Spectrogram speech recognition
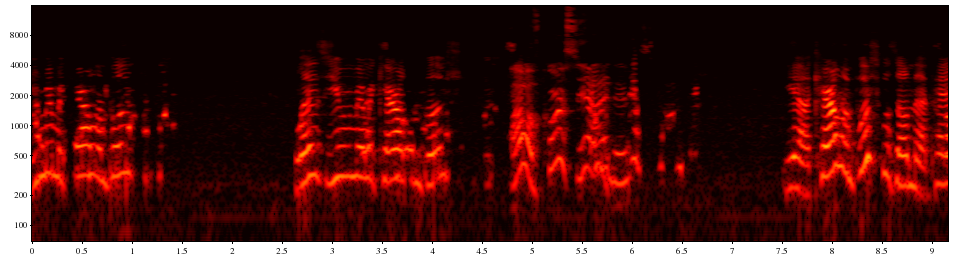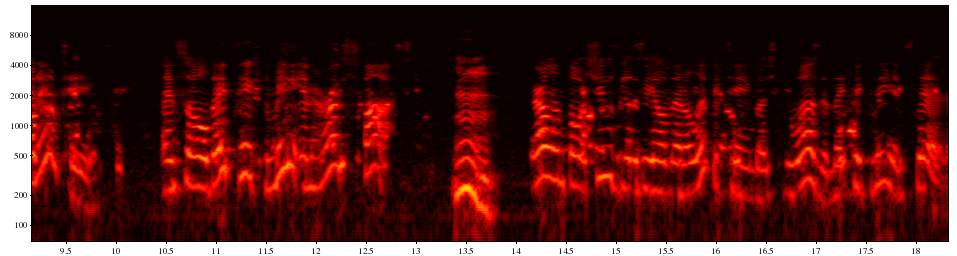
You remember Carolyn Bush? Liz, you remember Carolyn Bush? Oh, of course, yeah, I do. Yeah, Carolyn Bush was on that Pan Am team. And so they picked me in her spot. Mm. Carolyn thought she was going to be on that Olympic team, but she wasn't. They picked me instead.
